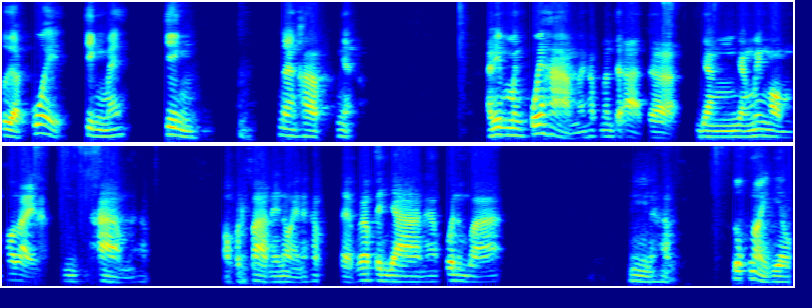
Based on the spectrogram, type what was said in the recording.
เปลือกกล้วยจริงไหมจริงนะครับ เนี่ย อันนี้มันกล้วยห่ามนะครับ มันจะอาจจะยังยังไม่งอมเท่าไหร่นะมันห่ามนะครับ เอาฝาดๆหน่อยๆนะครับ แต่ก็เป็นยานะครับกล้วยน้ำว้า นี่นะครับ ลูกหน่อยเดียว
